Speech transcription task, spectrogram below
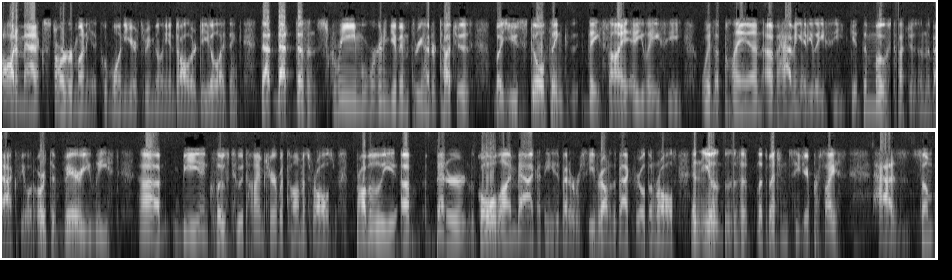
automatic starter money, like a one year, $3 million deal. I think that, that doesn't scream, we're going to give him 300 touches, but you still think they sign Eddie Lacy with a plan of having Eddie Lacy get the most touches in the backfield, or at the very least, uh, be in close to a timeshare with Thomas Rawls, probably a better goal line back. I think he's a better receiver out of the backfield than Rawls. And, you know, let's mention CJ Prosise has some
